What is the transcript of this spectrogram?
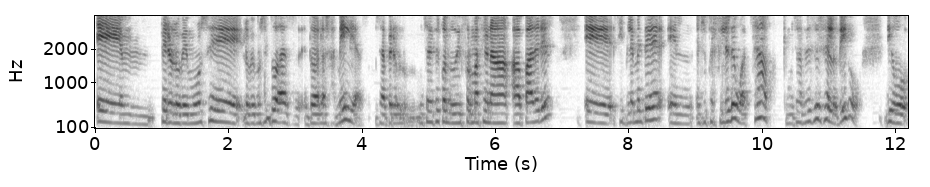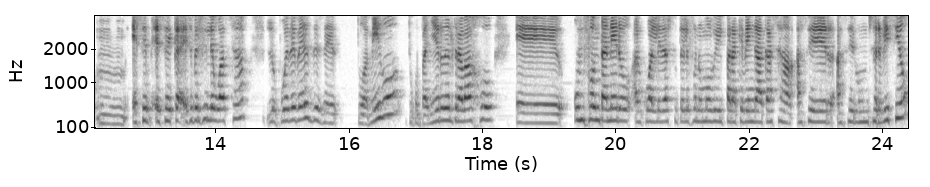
pero lo vemos, lo vemos en todas, en todas las familias. O sea, pero muchas veces cuando doy formación a padres, eh, simplemente en, sus perfiles de WhatsApp, que muchas veces se lo digo. Digo, mmm, ese, ese, ese perfil de WhatsApp lo puede ver desde tu amigo, tu compañero del trabajo, eh, un fontanero al cual le das tu teléfono móvil para que venga a casa a hacer, hacer un servicio,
